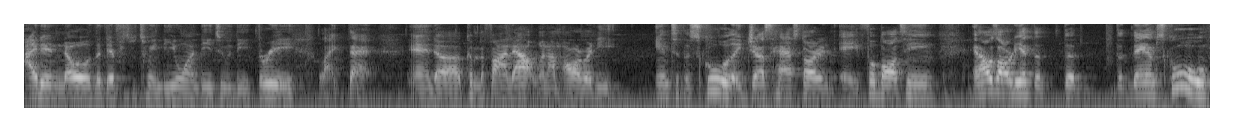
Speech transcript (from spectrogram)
I didn't know the difference between D1, D2, D3 like that. And uh, come to find out, when I'm already into the school. They just had started a football team, and I was already at the, the, the damn school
